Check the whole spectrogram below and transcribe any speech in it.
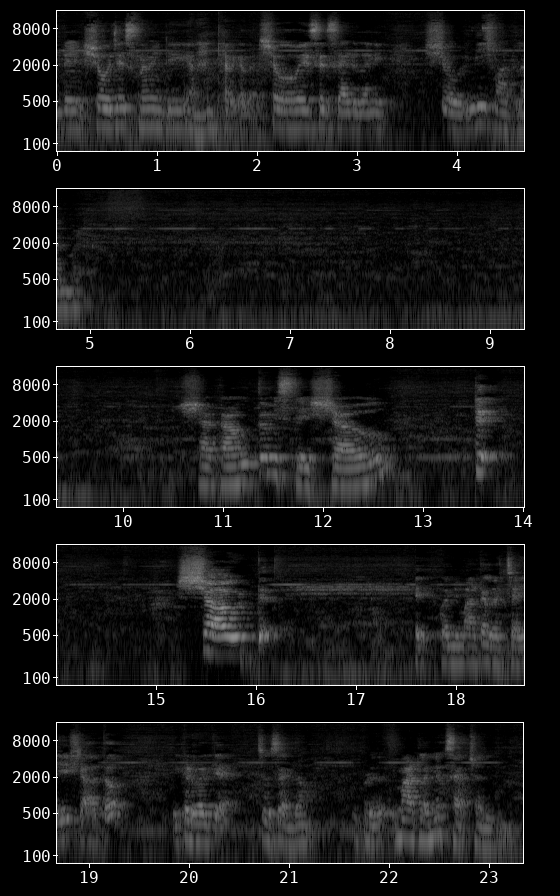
అంటే షో చేస్తున్నాం ఏంటి అని అంటారు కదా. షో వేసేసాడు అని. షో ఇంగ్లీష్ మాటలు అనమాట షకౌత్వం ఇస్తే షౌట్ షౌట్ కొన్ని మాటలు వచ్చాయి. షాతో ఇక్కడి వరకే చూసేద్దాం. ఇప్పుడు మాటలన్నీ ఒకసారి చదువుకుందాం.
